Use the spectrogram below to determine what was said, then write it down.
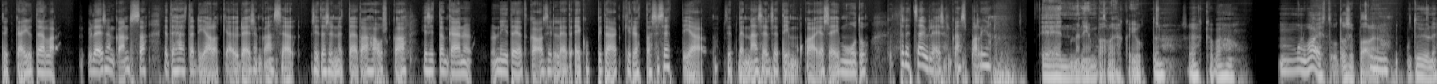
tykkää jutella yleisön kanssa ja tehdä sitä dialogia yleisön kanssa ja sitä synnyttää jotain hauskaa. Ja sitten on käynyt niitä, jotka on silleen, että ei kun pitää kirjoittaa se setti ja sitten mennään sen setin mukaan ja se ei muutu. Juttelet sä yleisön kanssa paljon? En mä niin paljon ehkä juttanut. Se ehkä vähän, mulla vaihtuu tosi paljon mm. mun tyyli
